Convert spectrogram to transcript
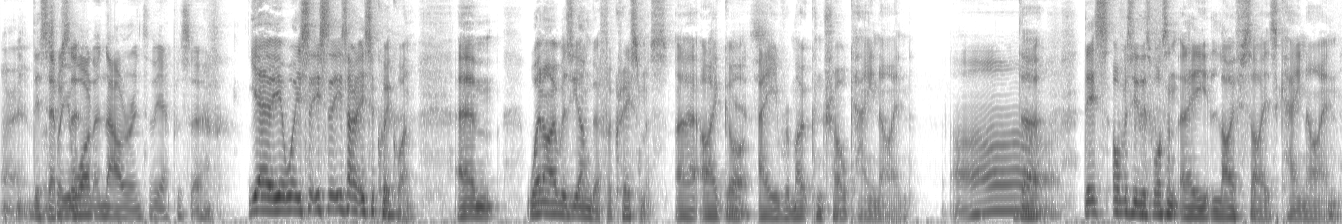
All right. This That's what you want an hour into the episode. yeah, yeah. Well, it's, it's, it's, a, it's a quick one. Um, when I was younger for Christmas, uh, I got Yes. a remote control K9. Oh. The, this obviously this wasn't a life size K9,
